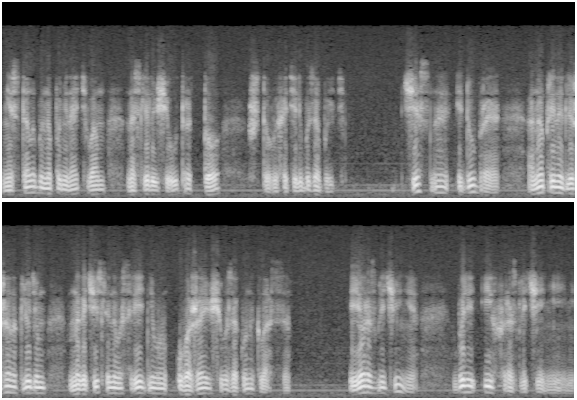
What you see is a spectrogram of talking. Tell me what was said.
не стала бы напоминать вам на следующее утро то, что вы хотели бы забыть. Честная и добрая, она принадлежала к людям многочисленного среднего, уважающего законы класса. Ее развлечения были их развлечениями,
